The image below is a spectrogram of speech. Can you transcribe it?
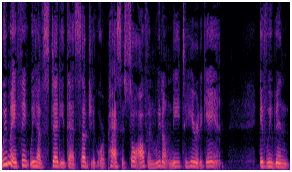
We may think we have studied that subject or passage so often we don't need to hear it again. If we've been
